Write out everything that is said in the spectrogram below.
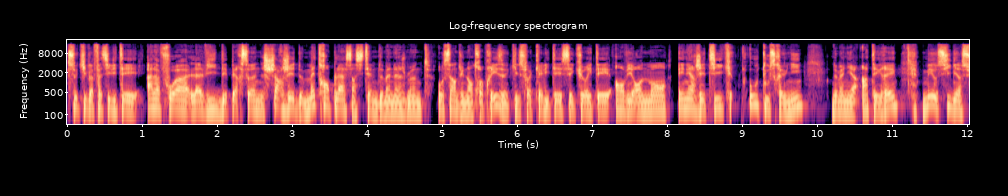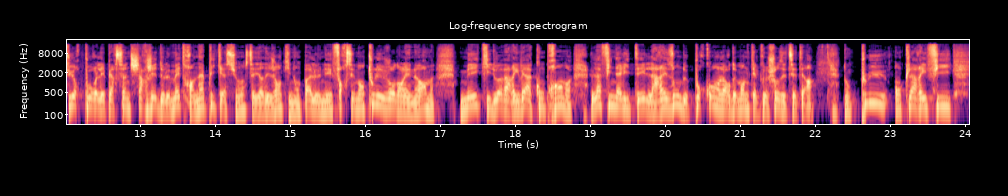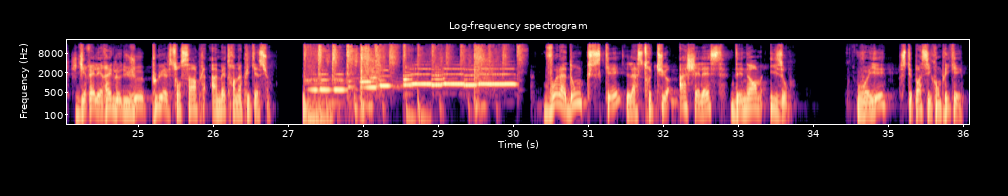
ce qui va faciliter à la fois la vie des personnes chargées de mettre en place un système de management au sein d'une entreprise, qu'il soit qualité, sécurité, environnement, énergétique ou tous réunis de manière intégrée, mais aussi bien sûr pour les personnes chargées de le mettre en application, c'est-à-dire des gens qui n'ont pas le nez forcément tous les jours dans les normes, mais qui doivent arriver à comprendre la finalité, la raison de pourquoi on leur demande quelque chose, etc. Donc plus on clarifie, je dirais, les règles du jeu, plus elles sont simples à mettre en application. Voilà donc ce qu'est la structure HLS des normes ISO. Vous voyez, c'était pas si compliqué.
